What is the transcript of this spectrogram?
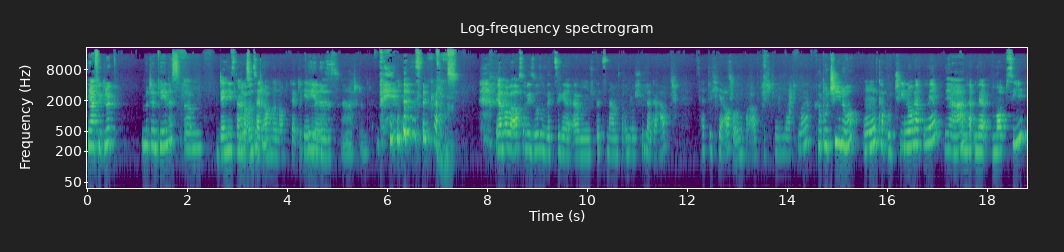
ja viel Glück mit dem Penis. Ähm, Der hieß dann Alles bei uns halt auch nur noch der der Penis. Penis. Ja, stimmt. Penis. oh Gott. Wir haben aber auch sowieso so witzige ähm, Spitznamen für unsere Schüler gehabt. Das hatte ich hier auch irgendwo aufgeschrieben. Warte mal. Cappuccino. Mhm, Cappuccino hatten wir. Ja. Dann hatten wir Mopsi.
